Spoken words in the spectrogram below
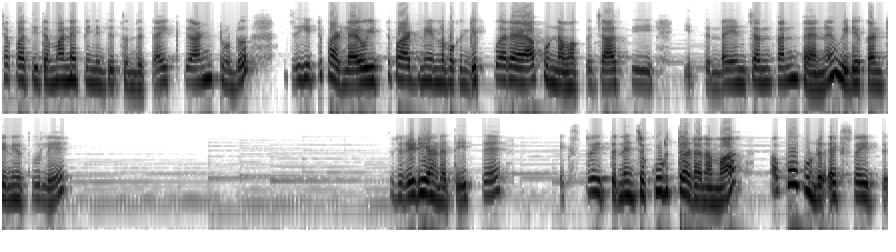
ಚಪಾತಿದ ಮಣೆ ಪಿನಿದ್ದು ತುಂದತ್ತೆ ಐಕ್ ಅಂಟುಂಡು ಹಿಟ್ಟು ಪಾಡ್ಲೆ. ಅವು ಹಿಟ್ಟು ಪಾಡ್ನಿಲ್ಲ ಬೊಕ ಗೆಪ್ಪರೆ ಆಪುಂಡು ನಮಕ್ ಜಾಸ್ತಿ ಇತ್ತಂಡ. ಪನ್ ಪ್ಯಾನ್? ವಿಡಿಯೋ ಕಂಟಿನ್ಯೂ ತೂಲೆ. ರೆಡಿ ಆಂಡತೆ ಇತ್ತೆ, ಎಕ್ಸ್ಟ್ರಾ ಇತ್ತು. ಎಂಚ ಕುಡ್ತಾಡ ನಮ್ಮ ಅಪ್ಪೋಪುಂಡು ಎಕ್ಸ್ಟ್ರಾ ಇಟ್ಟು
